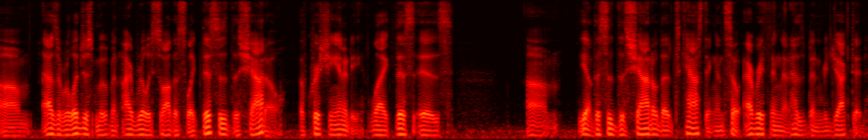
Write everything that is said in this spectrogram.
um, as a religious movement, I really saw this like this is the shadow of Christianity. Like this is, um, yeah, this is the shadow that it's casting, and so everything that has been rejected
